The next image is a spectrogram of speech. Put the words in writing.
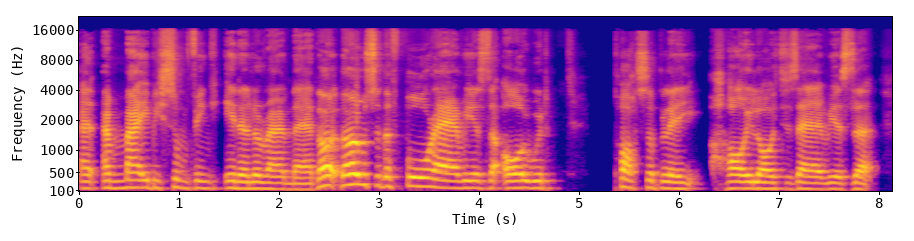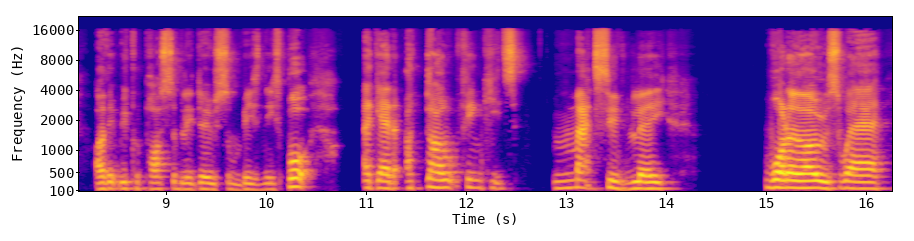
and, and maybe something in and around there. Th- those are the four areas that I would possibly highlight as areas that I think we could possibly do some business. But again, I don't think it's massively one of those where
